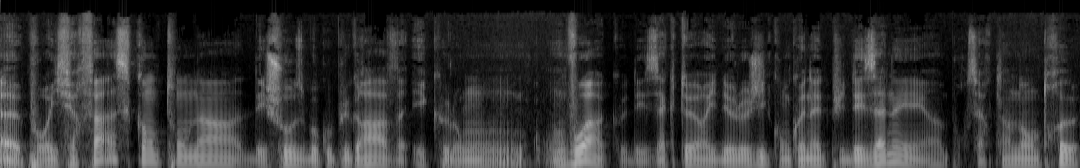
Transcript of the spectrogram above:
euh, pour y faire face. Quand on a des choses beaucoup plus graves et que l'on on voit que des acteurs idéologiques qu'on connaît depuis des années, hein, pour certains d'entre eux,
